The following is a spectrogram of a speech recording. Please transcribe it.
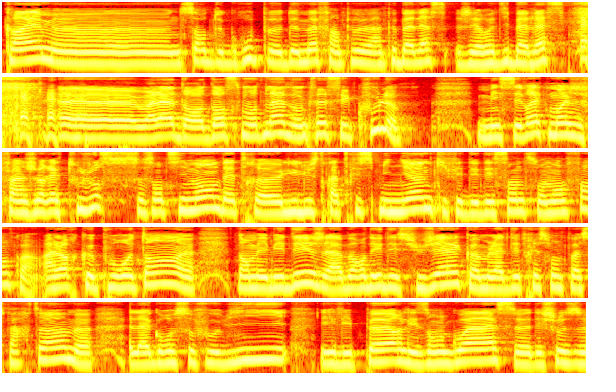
quand même euh, une sorte de groupe de meufs un peu, un peu badass. J'ai redit badass. Euh, voilà, dans, dans ce monde-là, donc ça, c'est cool. Mais c'est vrai que moi, enfin, j'aurais toujours ce sentiment d'être euh, l'illustratrice mignonne qui fait des dessins de son enfant, quoi. Alors que pour autant, euh, dans mes BD, j'ai abordé des sujets comme la dépression postpartum, euh, la grossophobie et les peurs, les angoisses, des choses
